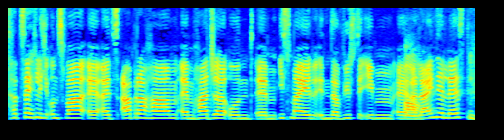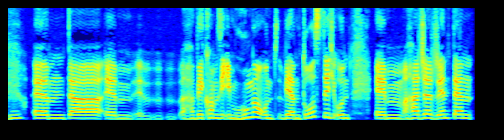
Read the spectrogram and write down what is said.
tatsächlich. Und zwar, äh, als Abraham, ähm, Hajar und ähm, Ismail in der Wüste eben äh, Ah. alleine lässt, ähm, da ähm, äh, bekommen sie eben Hunger und werden durstig. Und ähm, Hajar rennt dann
